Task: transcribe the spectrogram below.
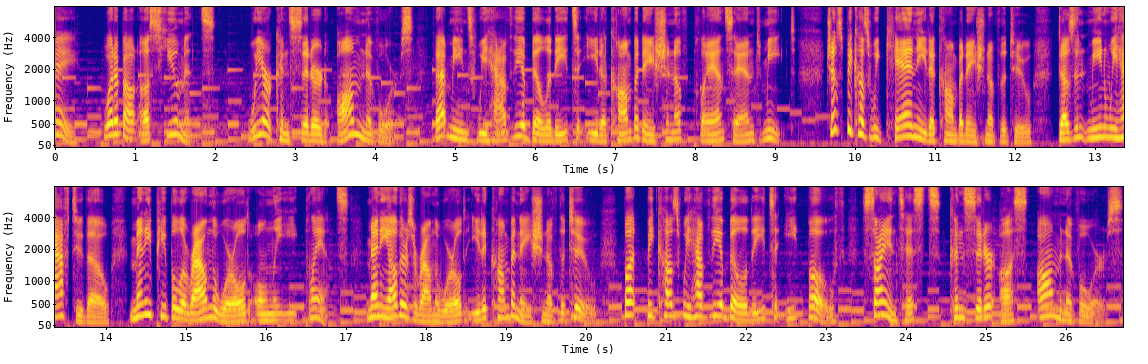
Hey, what about us humans? We are considered omnivores. That means we have the ability to eat a combination of plants and meat. Just because we can eat a combination of the two doesn't mean we have to, though. Many people around the world only eat plants. Many others around the world eat a combination of the two. But because we have the ability to eat both, scientists consider us omnivores.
